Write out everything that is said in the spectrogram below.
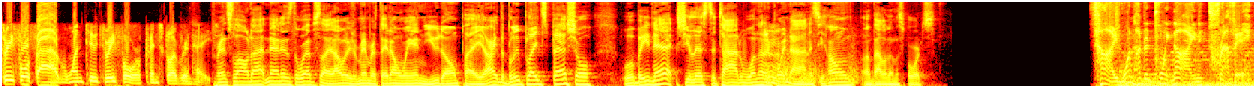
Three four five one two three four Prince Glover and Hayes. PrinceLaw.net is the website. Always remember if they don't win, you don't pay. All right, the Blue Plate Special will be next. You list the Tide 100.9. It's mm. the home of Alabama sports. Tide 100.9 traffic.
